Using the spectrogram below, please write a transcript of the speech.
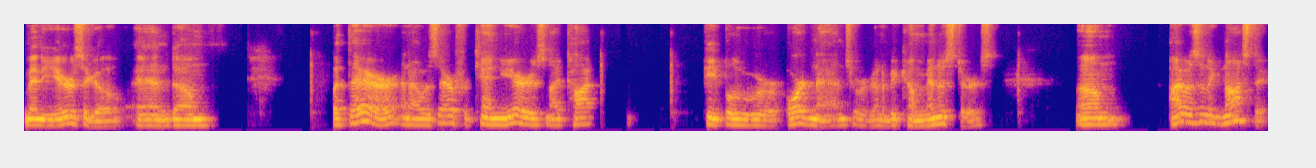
many years ago. And, um, but there, and I was there for 10 years, and I taught people who were ordinands who were going to become ministers um, I was an agnostic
